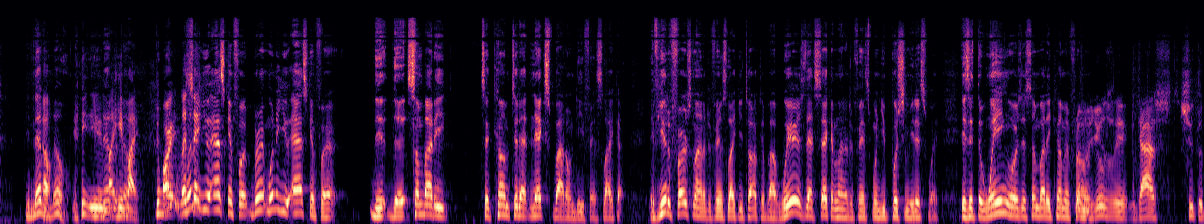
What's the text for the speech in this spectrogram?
you never no. know. you never might, he know. might. All right, let's when say. When are you asking for, Brent? When are you asking for the, the somebody to come to that next spot on defense? Like, uh, if you're the first line of defense, like you talked about, where is that second line of defense when you're pushing me this way? Is it the wing or is it somebody coming from? Usually guys shoot the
